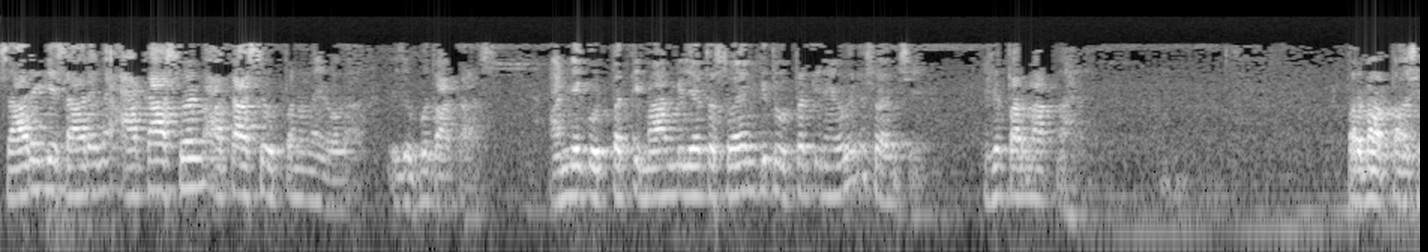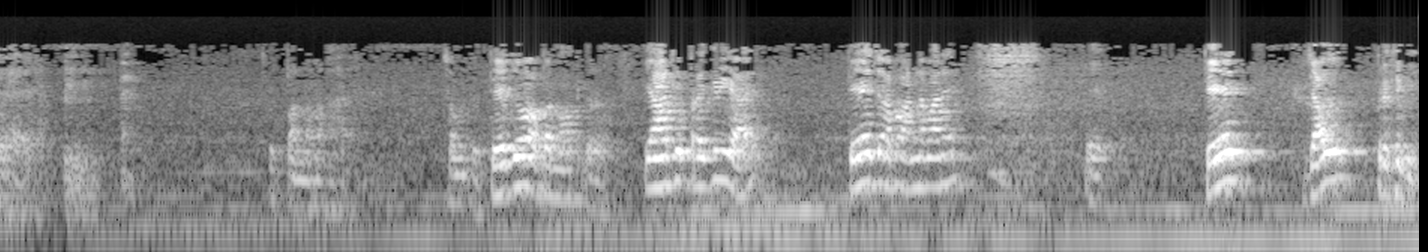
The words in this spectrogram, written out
सारे के सारे में आकाश स्वयं आकाश से उत्पन्न नहीं होगा, ये जो भूत आकाश। अन्य की उत्पत्ति मान भी मिले तो स्वयं की तो उत्पत्ति नहीं होगी ना, स्वयं से। इसे परमात्मा है। परमात्मा से है। उत्पन्न होना है। समुद्र तेजो अपरनाथ करो। यहाँ की प्रक्रिया है, तेज अब अन्न माने तेज जल पृथ्वी,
